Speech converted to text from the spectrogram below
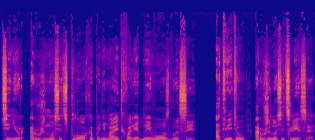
сеньор оруженосец, плохо понимает хвалебные возгласы», — ответил оруженосец леса.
